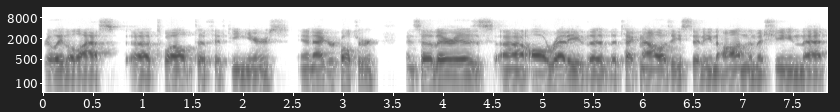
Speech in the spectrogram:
really the last uh, 12 to 15 years in agriculture. And so there is uh, already the, the technology sitting on the machine that,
